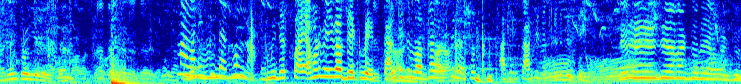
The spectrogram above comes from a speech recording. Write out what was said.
হ্যাঁ তো ইয়ে তুমি দেখ পাই আমার মেয়ে এবার দেখবে। কালকে তো লজ্জা পাচ্ছিল আশি এই যে আর একজন আর একজন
